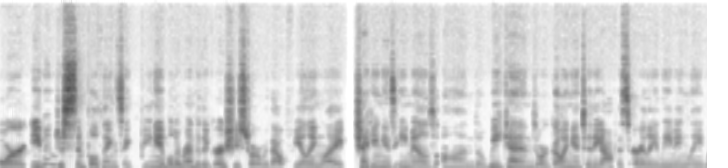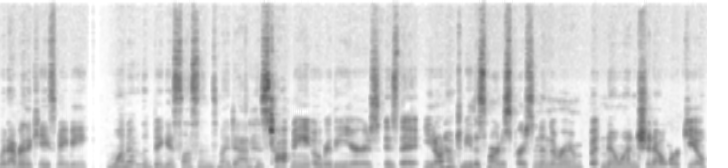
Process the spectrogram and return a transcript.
or even just simple things like being able to run to the grocery store without feeling like checking his emails on the weekends or going into the office early, leaving late, whatever the case may be. One of the biggest lessons my dad has taught me over the years is that you don't have to be the smartest person in the room, but no one should outwork you.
